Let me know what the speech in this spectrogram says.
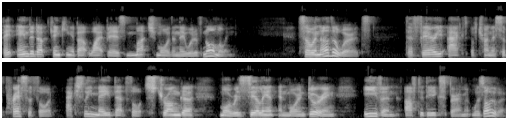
they ended up thinking about white bears much more than they would have normally. So, in other words, the very act of trying to suppress a thought actually made that thought stronger, more resilient, and more enduring, even after the experiment was over.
